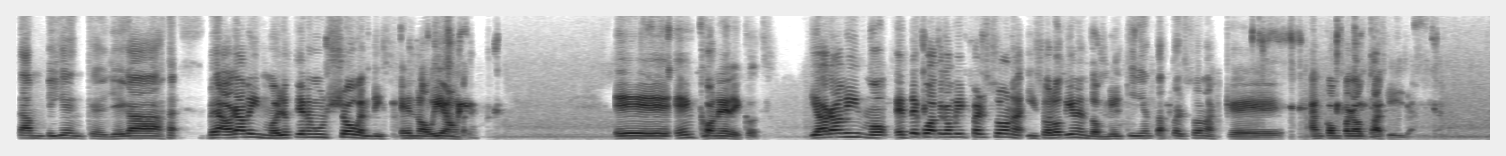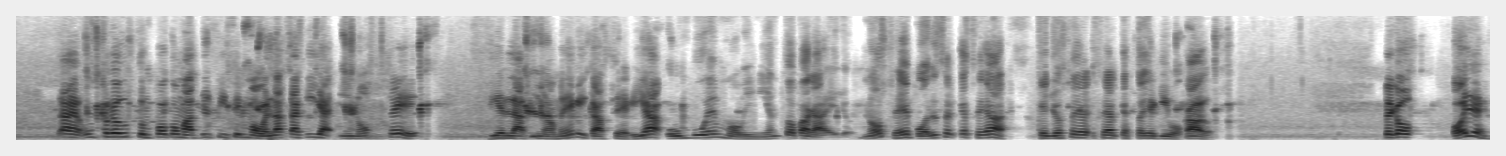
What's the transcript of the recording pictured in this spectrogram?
también que llega. Ve, ahora mismo ellos tienen un show en, en noviembre eh, en Connecticut. Y ahora mismo es de 4.000 personas y solo tienen 2.500 personas que han comprado taquilla. O sea, es un producto un poco más difícil mover las taquillas y no sé si en Latinoamérica sería un buen movimiento para ellos. No sé, puede ser que sea que yo sea, el que estoy equivocado. Pero, oye,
